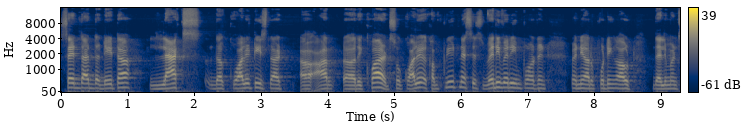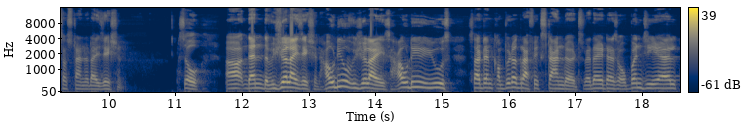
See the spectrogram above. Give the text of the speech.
said that the data lacks the qualities that uh, are uh, required. So, quality completeness is very very important when you are putting out the elements of standardization. So, uh, then the visualization, how do you visualize, how do you use certain computer graphic standards whether it is OpenGL,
